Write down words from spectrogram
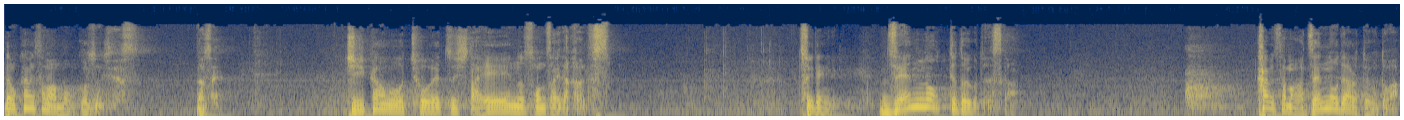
でも神様はもうご存知です。なぜ？時間を超越した永遠の存在だからです。ついでに全能ってどういうことですか？神様が全能であるということは？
